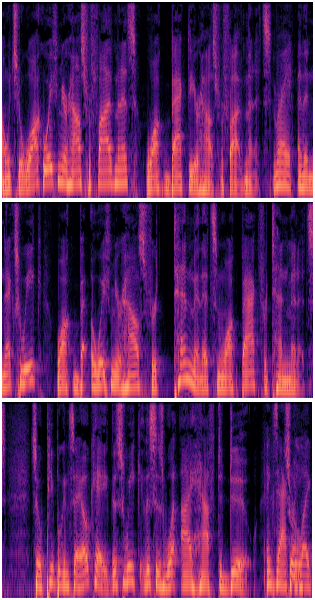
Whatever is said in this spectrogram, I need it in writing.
I want you to walk away from your house for five minutes, walk back to your house for five minutes. Right. And then next week, walk ba- away from your house for 10 minutes and walk back for 10 minutes. So people can say, okay, this week, this is what I have to do. Exactly. Sort of like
